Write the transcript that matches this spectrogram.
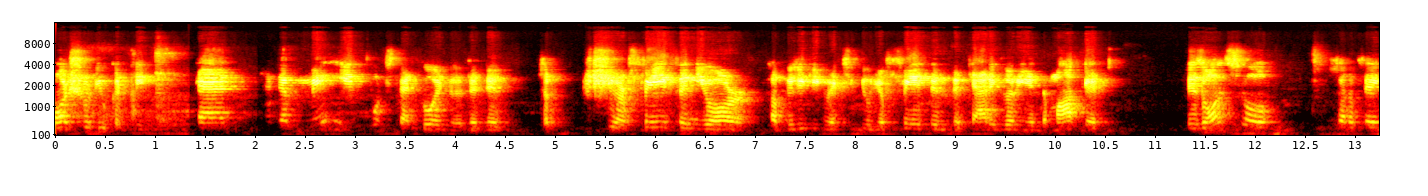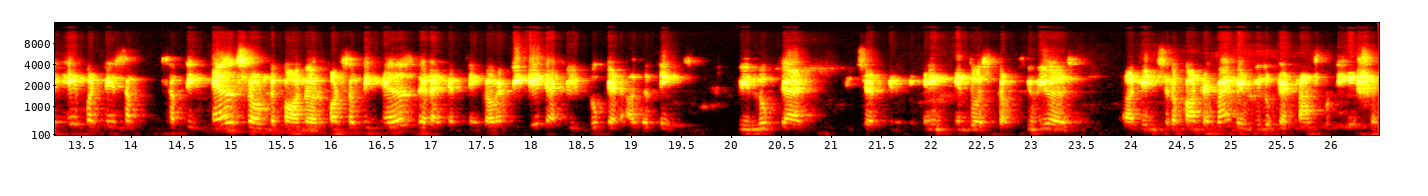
or should you continue? And there are many inputs that go into it. There's sheer faith in your ability to execute, your faith in the category and the market. There's also sort of saying, hey, but there's some something else around the corner or something else that I can think of. And we did actually look at other things. We looked at in, in those few years, uh, instead of contract management, we looked at transportation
